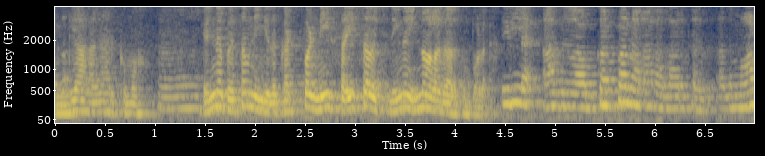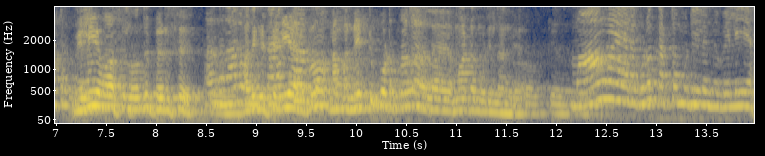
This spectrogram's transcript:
இங்கே அழகா இருக்குமா? என்ன பேசாம நீங்க இதை கட் பண்ணி சைஸா வச்சிருந்தீங்கன்னா இன்னும் அழகா இருக்கும் போல. இல்ல அது கட் பண்ணலாம் நல்லா இருக்காது. அது மாட்டுறது வெளிய வாசல் வந்து பெருசு. அதனால அதுக்கு சரியா இருக்கும். நம்ம நெட் போட்டதால அதுல மாட்ட முடியலங்க. மாங்காய் இலை கூட கட்ட முடியலங்க வெளியே.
